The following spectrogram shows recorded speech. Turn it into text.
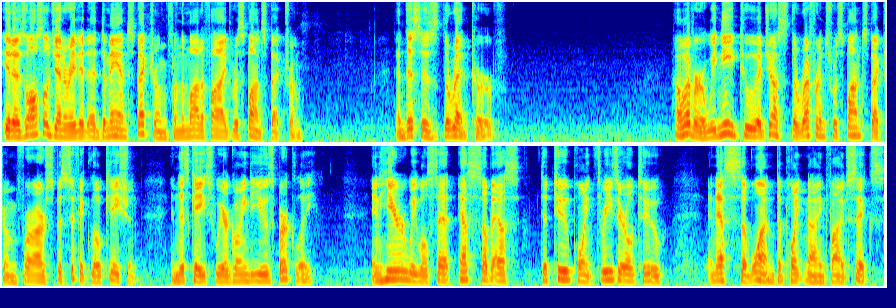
It has also generated a demand spectrum from the modified response spectrum. And this is the red curve. However, we need to adjust the reference response spectrum for our specific location. In this case, we are going to use Berkeley. And here we will set S sub S to 2.302 and S sub 1 to 0.956.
